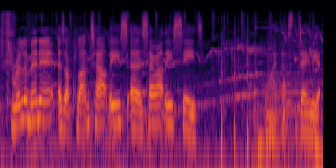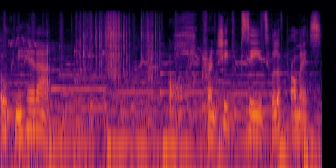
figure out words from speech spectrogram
Thrill a minute as I plant out these, uh, sow out these seeds. Right, that's the dahlia. Oh, can you hear that? Oh, crunchy seeds full of promise.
